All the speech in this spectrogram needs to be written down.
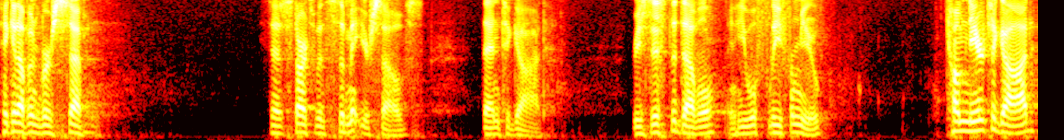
Picking up in verse 7. He says, It starts with Submit yourselves then to God. Resist the devil, and he will flee from you. Come near to God,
